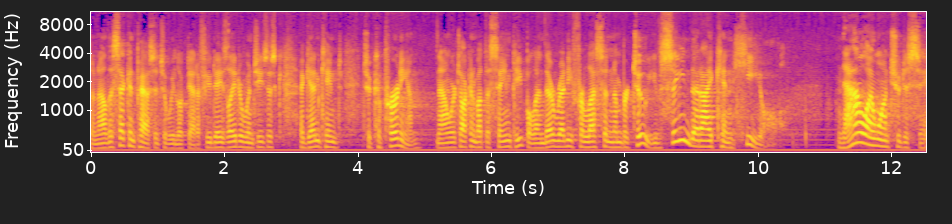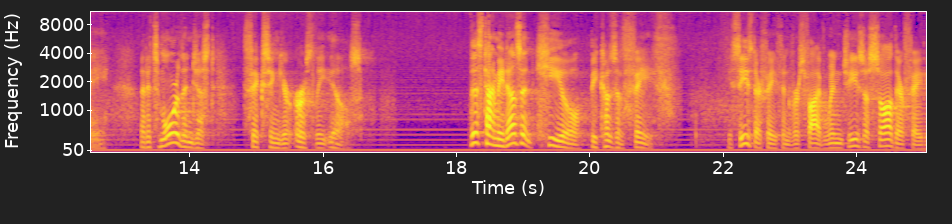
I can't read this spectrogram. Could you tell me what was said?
So now the second passage that we looked at a few days later when Jesus again came to Capernaum now we're talking about the same people, and they're ready for lesson number two. You've seen that I can heal. Now I want you to see that it's more than just fixing your earthly ills. This time he doesn't heal because of faith. He sees their faith in verse 5. When Jesus saw their faith,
